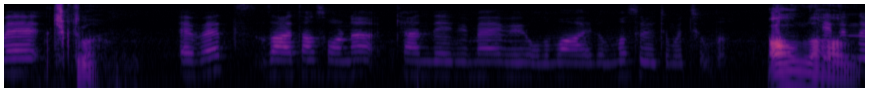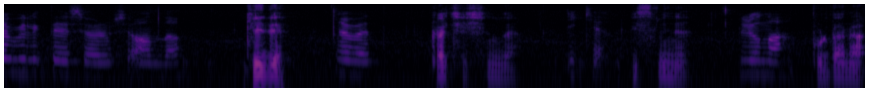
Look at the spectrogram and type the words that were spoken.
Ve Çıktı mı? evet zaten sonra kendi evime ve yoluma ayrılma sürecim açıldı. Allah Allah. Kedimle birlikte yaşıyorum şu anda. Kedi. Evet. Kaç yaşında? iki. İsmi ne? Luna. Buradan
